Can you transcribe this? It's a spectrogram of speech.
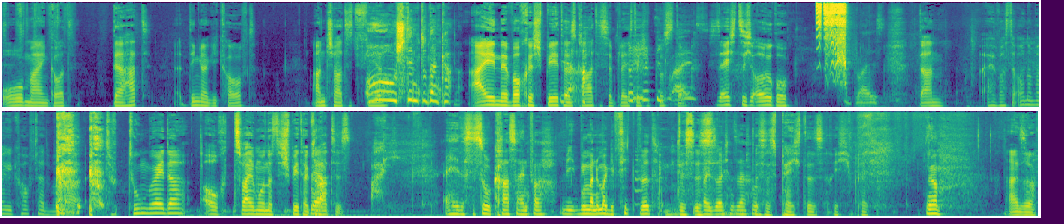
Oh mein Gott. Der hat Dinger gekauft. Uncharted 4. Oh, stimmt, und dann kam. Eine Woche später Ja. ist gratis im PlayStation Plus da. weiß. 60 Euro. Ich weiß. Dann, äh, was der auch nochmal gekauft hat, war Tomb Raider, auch zwei Monate später gratis. Ey, das ist so krass einfach, wie, wie man immer gefickt wird Das bei ist, solchen Sachen. das ist Pech, das ist richtig Pech. Ja, Also,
